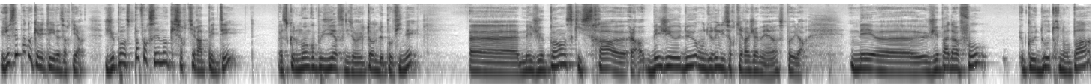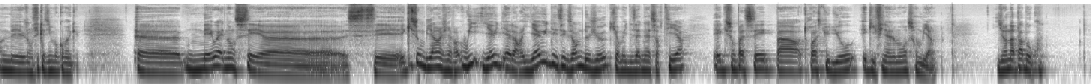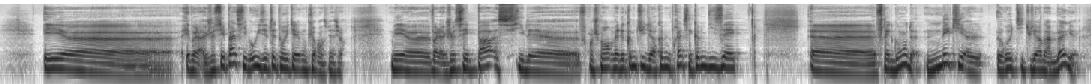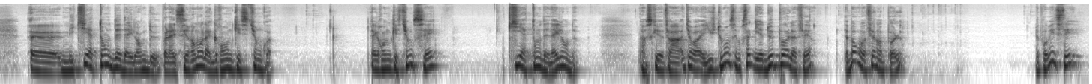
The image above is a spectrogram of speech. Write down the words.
Je sais pas dans quel été il va sortir. Je pense pas forcément qu'il sortira pété, parce que le moins qu'on puisse dire, c'est qu'ils ont eu le temps de le peaufiner. Euh, mais je pense qu'il sera. Euh, alors, BGE2, on dirait qu'il sortira jamais, hein, spoiler. Mais euh, j'ai pas d'infos, que d'autres n'ont pas, mais j'en suis quasiment convaincu. mais ouais, non, c'est. c'est et qui sont bien, généralement. Oui, il y, a eu, alors, il y a eu des exemples de jeux qui ont mis des années à sortir et qui sont passés par trois studios et qui finalement sont bien. Il y en a pas beaucoup. Et, et voilà, je sais pas si. Oui, c'est peut-être pour éviter la concurrence, bien sûr. Mais euh, voilà, je sais pas s'il est. Euh, franchement, mais comme tu dis, comme le c'est comme disait euh, Fred Gond, mais qui heureux titulaire d'un bug, mais qui attend Dead Island 2 Voilà, c'est vraiment la grande question, quoi. La grande question, c'est qui attend Dead Island? Parce que, enfin, justement, c'est pour ça qu'il y a deux pôles à faire. D'abord, on va faire un pôle. Le premier, c'est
